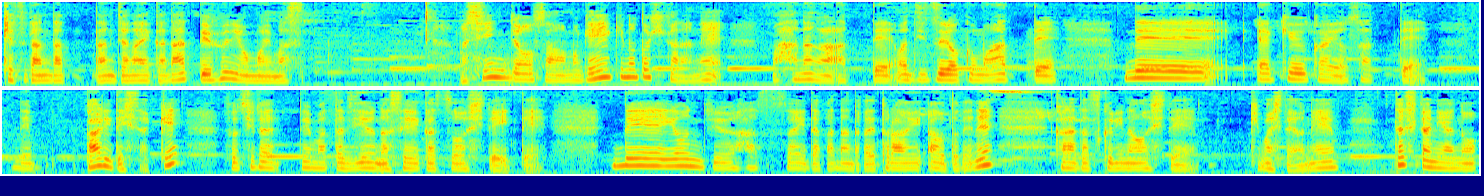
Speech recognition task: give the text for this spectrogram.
決断だったんじゃないかなっていうふうに思います。まあ、新庄さんは現役の時からね、まあ、花があって、まあ、実力もあって、で、野球界を去ってでバリでしたっけ？そちらでまた自由な生活をしていて。で48歳だかなんだかでトライアウトでね体作り直してきましたよね。確かにあの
